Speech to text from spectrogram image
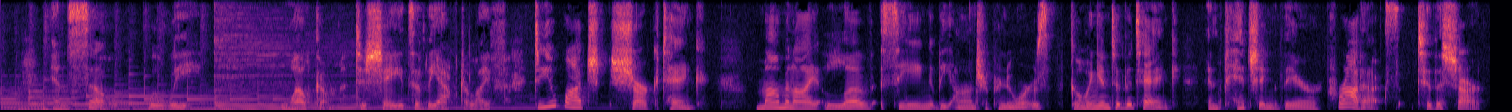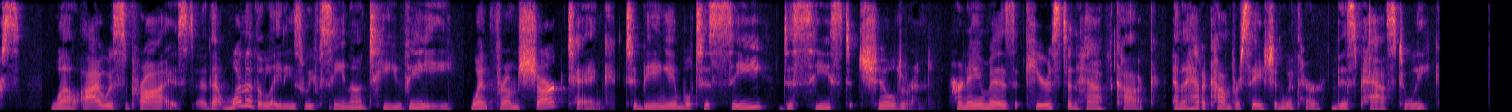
and so will we. Welcome to Shades of the Afterlife. Do you watch Shark Tank? Mom and I love seeing the entrepreneurs going into the tank and pitching their products to the sharks. Well, I was surprised that one of the ladies we've seen on TV went from Shark Tank to being able to see deceased children. Her name is Kiersten Hathcock, and I had a conversation with her this past week.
